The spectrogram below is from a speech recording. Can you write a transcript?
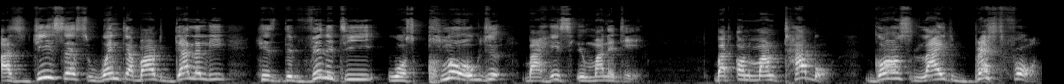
As Jesus went about Galilee, his divinity was cloaked by his humanity. But on Mount Tabor, God's light burst forth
